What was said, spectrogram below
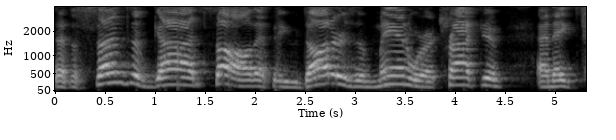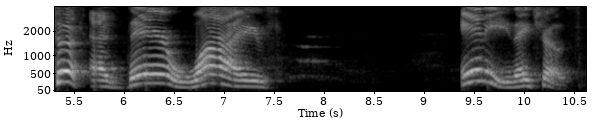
that the sons of God saw that the daughters of man were attractive, and they took as their wives any they chose.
